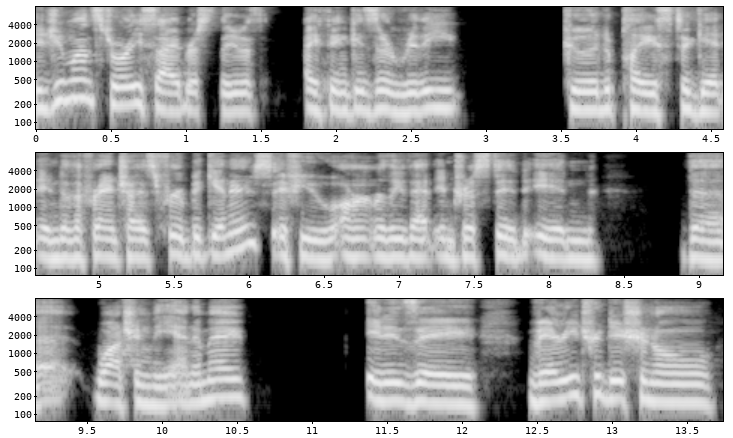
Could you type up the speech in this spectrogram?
Digimon Story Cyber Sleuth, I think, is a really good place to get into the franchise for beginners if you aren't really that interested in the watching the anime. It is a very traditional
